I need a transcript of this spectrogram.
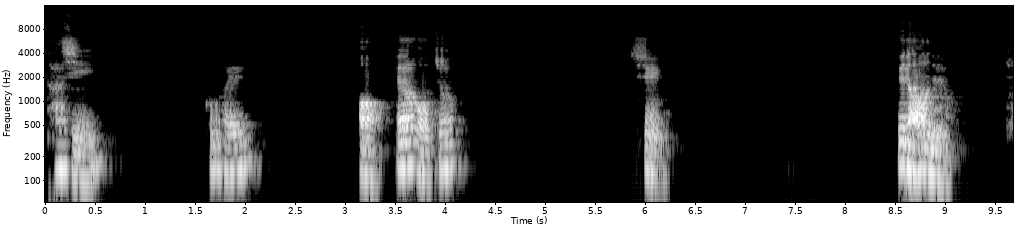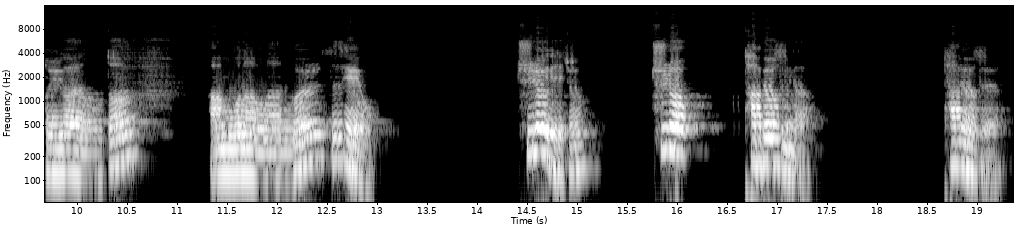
다시 컴파일 어 에러가 없죠? 실행 이 나왔네요. 저희가 넣었던 아무거나 원하는 걸 쓰세요. 출력이 됐죠? 출력 다 배웠습니다. 다 배웠어요.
